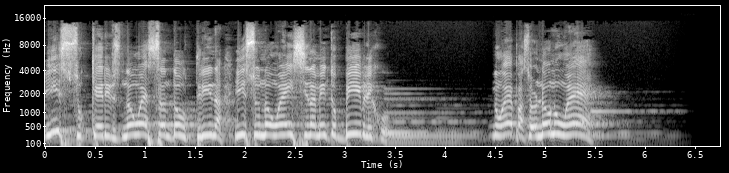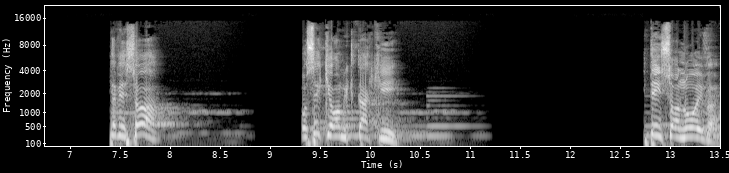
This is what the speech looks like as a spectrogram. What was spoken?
Isso, queridos, não é sã doutrina, isso não é ensinamento bíblico. Não é, pastor? Não, não é. Quer ver só? Você que é homem que está aqui, que tem sua noiva,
